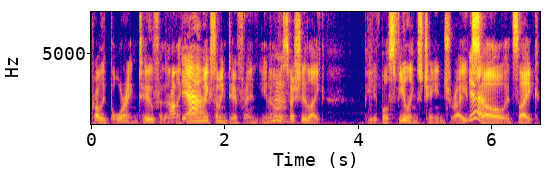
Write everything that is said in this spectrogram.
probably boring too for them. Pro- like you yeah. Mm-hmm. want to make something different, you know, especially like people's feelings change, right? Yeah. So it's like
